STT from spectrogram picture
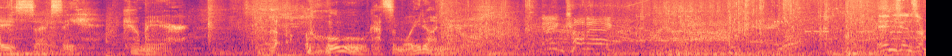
Hey, sexy. Come here. Uh, Ooh, got some weight on you. Incoming! Engines are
